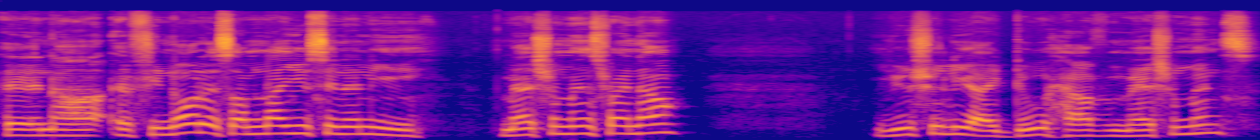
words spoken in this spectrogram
And uh, if you notice, I'm not using any measurements right now. Usually I do have measurements.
